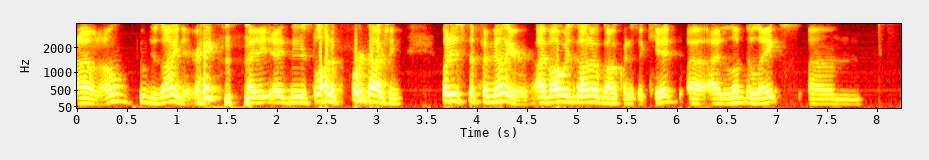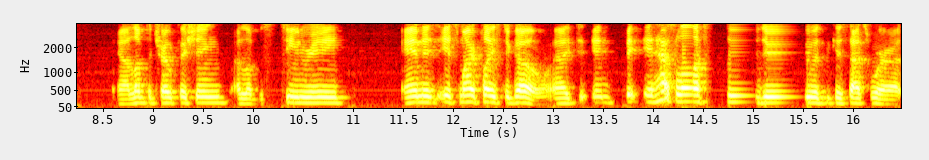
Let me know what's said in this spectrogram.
I don't know who designed it. Right? I, I, there's a lot of portaging, but it's the familiar. I've always gone to Algonquin as a kid. Uh, I love the lakes. Um, I love the trout fishing. I love the scenery and it, it's my place to go. It, it has a lot to do with because that's where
